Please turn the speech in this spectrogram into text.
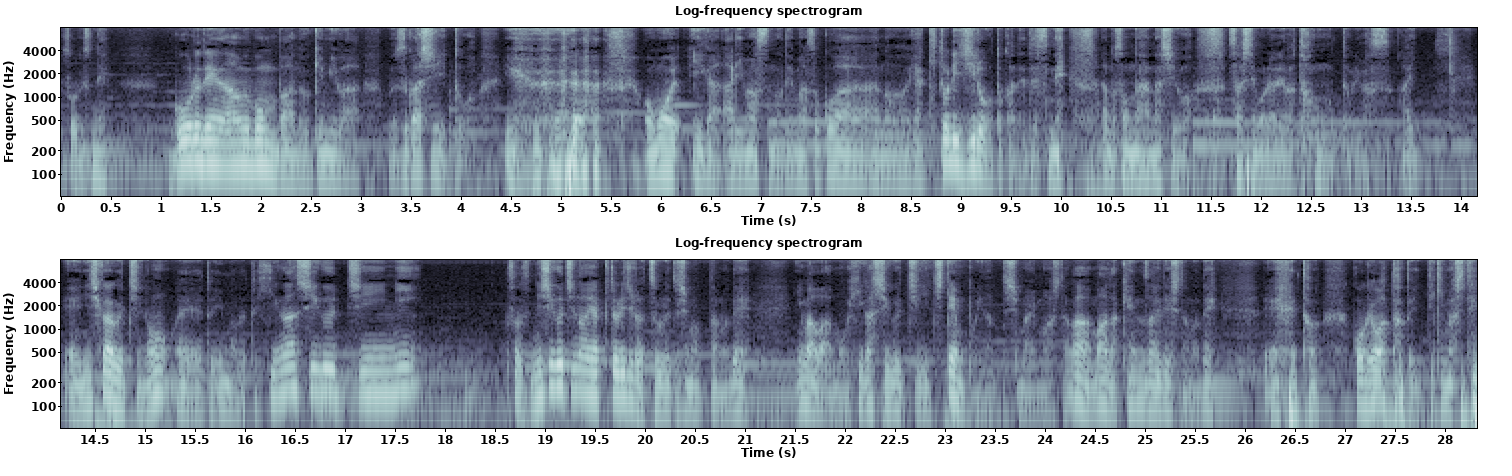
そうですねゴールデンアームボンバーの受け身は難しいという思いがありますので、まあそこは、あの、焼き鳥二郎とかでですね、あの、そんな話をさせてもらえればと思っております。はい。えー、西川口の、えっ、ー、と、今だと東口に、そうです、西口の焼き鳥二郎は潰れてしまったので、今はもう東口1店舗になってしまいましたが、まだ健在でしたので、えー、っと、工業終わった後行ってきまして、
